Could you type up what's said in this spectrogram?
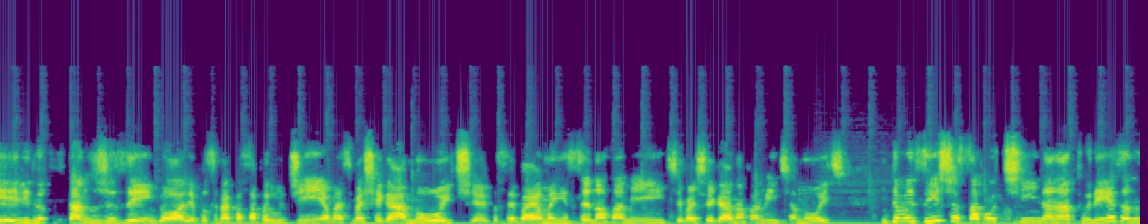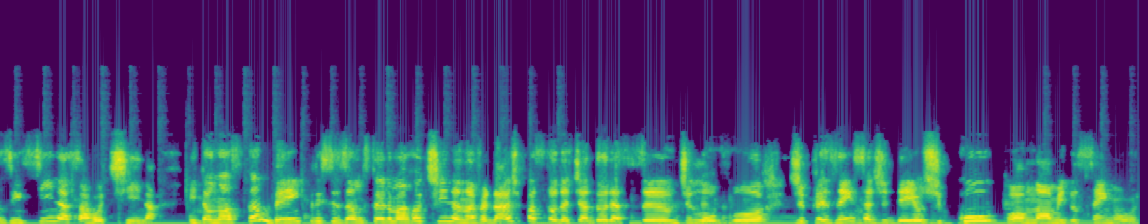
ele está nos dizendo: olha, você vai passar pelo dia, mas vai chegar à noite, aí você vai amanhecer novamente, vai chegar novamente à noite. Então, existe essa rotina, a natureza nos ensina essa rotina. Então, nós também precisamos ter uma rotina, na é verdade, pastora, de adoração, de louvor, de presença de Deus, de culto ao nome do Senhor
